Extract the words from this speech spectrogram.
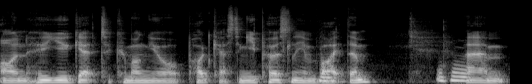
on who you get to come on your podcast and you personally invite them, Mm-hmm. um,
